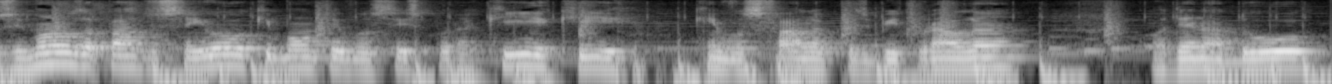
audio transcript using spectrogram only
Meus irmãos, a paz do Senhor, que bom ter vocês por aqui. Aqui quem vos fala é o presbítero Alain, coordenador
